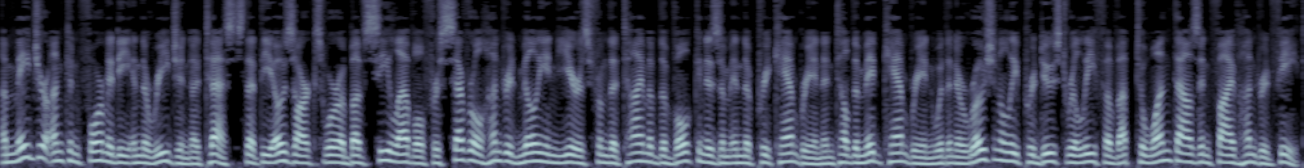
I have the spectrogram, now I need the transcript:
A major unconformity in the region attests that the Ozarks were above sea level for several hundred million years from the time of the volcanism in the Precambrian until the mid-Cambrian with an erosionally produced relief of up to 1,500 feet.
